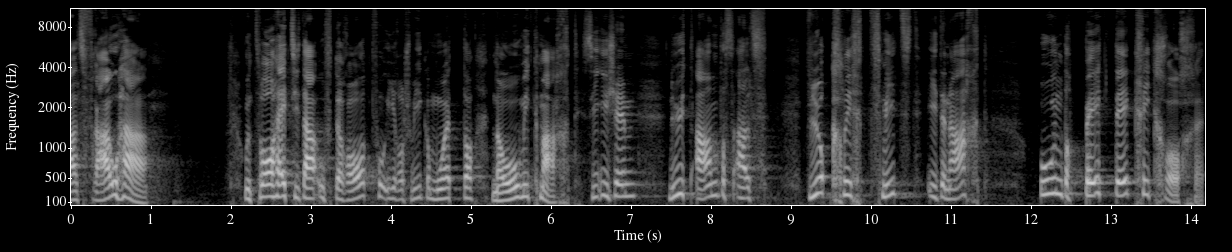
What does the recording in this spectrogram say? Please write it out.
als Frau haben. Und zwar hat sie da auf den Rat von ihrer Schwiegermutter Naomi gemacht. Sie ist ihm nichts anderes als wirklich mitten in der Nacht unter die Bettdecke gekrochen.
